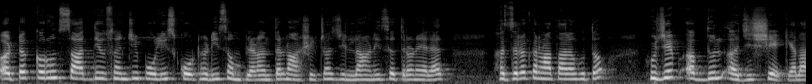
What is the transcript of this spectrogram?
अटक करून सात दिवसांची पोलीस कोठडी संपल्यानंतर नाशिकच्या जिल्हा आणि सत्र न्यायालयात हजर करण्यात आलं होतं. हुजेब अब्दुल अजीज शेख याला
